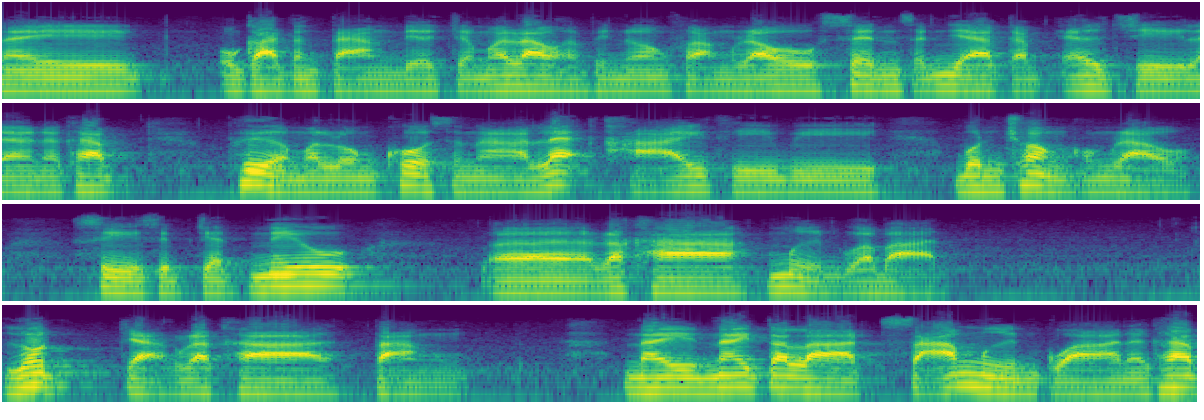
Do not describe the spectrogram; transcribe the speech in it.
ในโอกาสต่างๆ เดี๋ยวจะมาเล่าให้พี่น้องฟังเราเซ็นสัญญากับ LG แล้วนะครับ พื่อมาลงโฆษณาและขายทีวีบนช่องของเรา 47 นิ้วราคาหมื่นกว่าบาท ลดจากราคาต่างในในตลาด 30,000 กว่านะครับ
